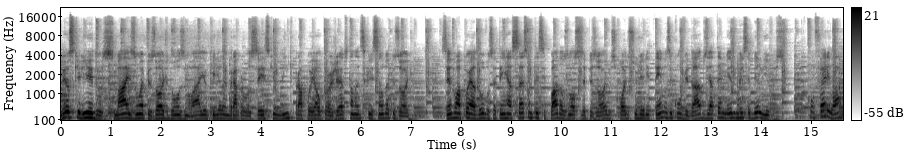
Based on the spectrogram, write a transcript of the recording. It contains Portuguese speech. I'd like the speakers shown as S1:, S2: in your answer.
S1: Meus queridos, mais um episódio do 11 no ar e eu queria lembrar para vocês que o link para apoiar o projeto está na descrição do episódio. Sendo um apoiador, você tem acesso antecipado aos nossos episódios, pode sugerir temas e convidados e até mesmo receber livros. Confere lá.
